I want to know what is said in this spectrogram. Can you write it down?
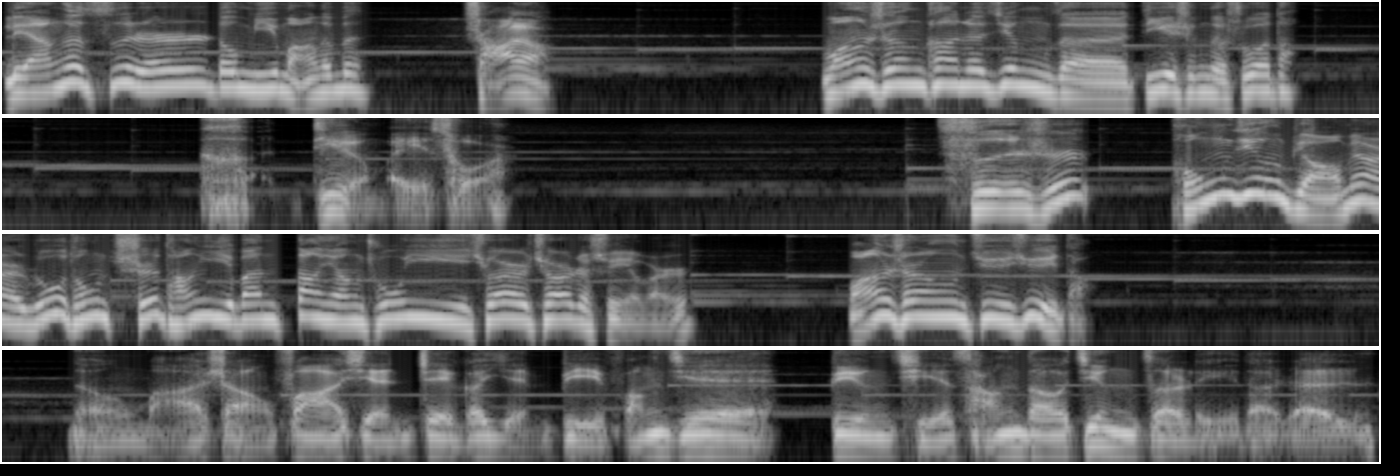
两个词人都迷茫的问：“啥呀？”王生看着镜子，低声的说道：“肯定没错。”此时。铜镜表面如同池塘一般荡漾出一圈圈的水纹。王生继续道：“能马上发现这个隐蔽房间，并且藏到镜子里的人，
